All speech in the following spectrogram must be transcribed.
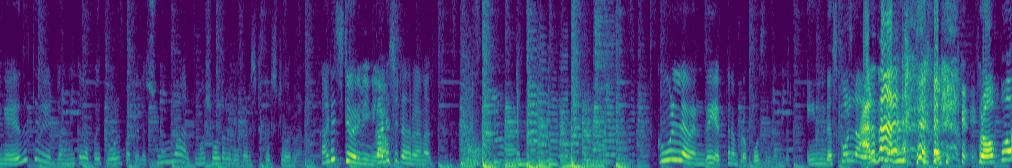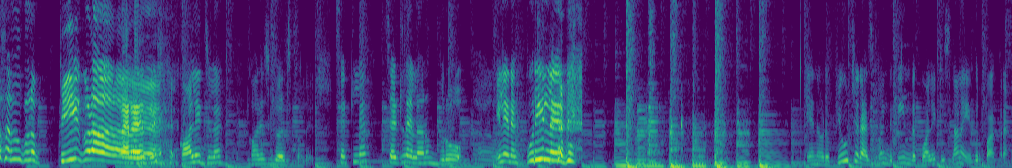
எங்கள் எதிர்த்து வீட்டு அங்கிளை போய் தோல் பட்டையில் சும்மா இருக்கும்போது ஷோல்டர் போய் கடிச்சிட்டு கடிச்சிட்டு வருவேன். கடிச்சிட்டு வருவீங்களா? கடிச்சிட்டு வருவேன்? நான் ஸ்கூல்ல வந்து எத்தனை ப்ரொபோசல் வந்து இந்த ஸ்கூல்ல அதுதான். ப்ரொபோசலுக்குள்ள பீ கூட வராது. காலேஜ்ல காலேஜ் கேர்ள்ஸ் காலேஜ் செட்ல செட்டில் எல்லாரும் ப்ரோ இல்ல எனக்கு புரியல இது. என்னோட ஃபியூச்சர் ஹஸ்பண்டுக்கு இந்த குவாலிட்டிஸ்லாம் நான் எதிர்பார்க்கறேன்.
